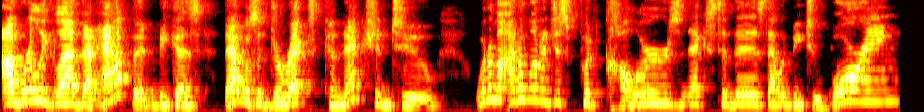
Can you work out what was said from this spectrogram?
I'm really glad that happened because that was a direct connection to what am I? I don't want to just put colors next to this. That would be too boring.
